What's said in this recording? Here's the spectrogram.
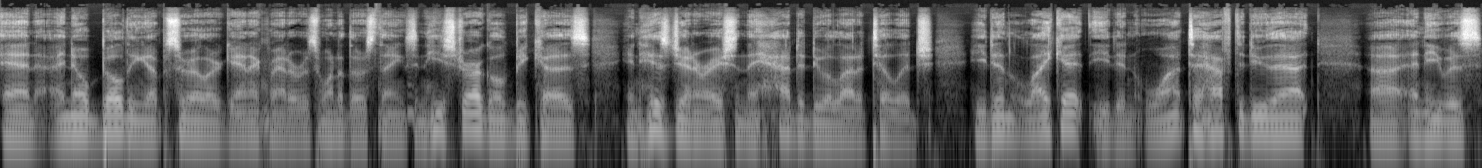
And I know building up soil organic matter was one of those things. And he struggled because in his generation, they had to do a lot of tillage. He didn't like it, he didn't want to have to do that. Uh, and he was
